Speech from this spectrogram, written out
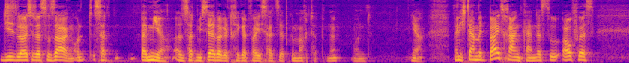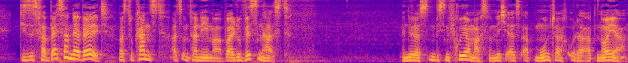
diese Leute das so sagen. Und es hat bei mir. Also es hat mich selber getriggert, weil ich es halt selbst gemacht habe. Ne? Und ja, wenn ich damit beitragen kann, dass du aufhörst, dieses Verbessern der Welt, was du kannst als Unternehmer, weil du Wissen hast, wenn du das ein bisschen früher machst und nicht erst ab Montag oder ab Neujahr,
